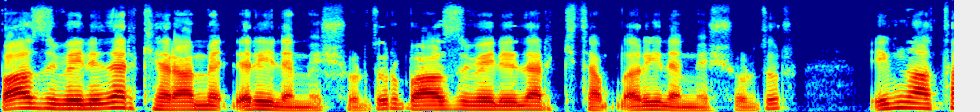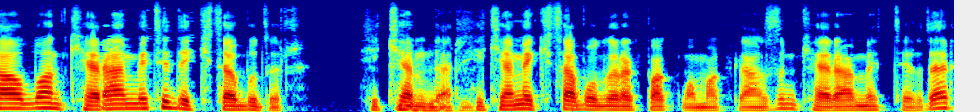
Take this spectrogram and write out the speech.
Bazı veliler kerametleriyle meşhurdur. Bazı veliler kitaplarıyla meşhurdur. İbn Ataullah'ın kerameti de kitabıdır. Hikem der. Hikeme kitap olarak bakmamak lazım. Keramettir der.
